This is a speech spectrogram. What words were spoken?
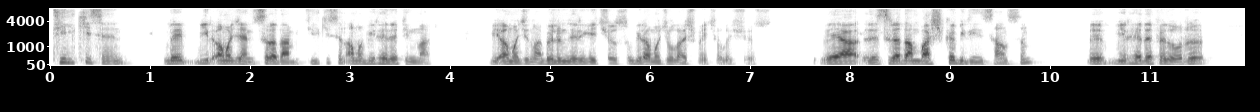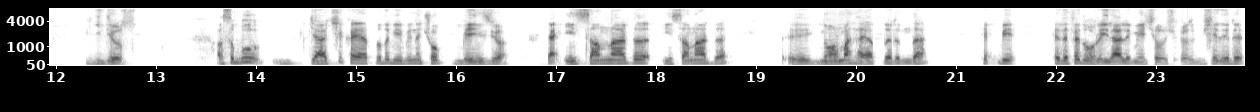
tilkisin ve bir amacı yani sıradan bir tilkisin ama bir hedefin var. Bir amacın var. Bölümleri geçiyorsun, bir amaca ulaşmaya çalışıyorsun. Veya e, sıradan başka bir insansın ve bir hedefe doğru gidiyorsun. Aslında bu gerçek hayatta da birbirine çok benziyor. Yani insanlarda, insanlar da e, normal hayatlarında hep bir hedefe doğru ilerlemeye çalışıyoruz. Bir şeyleri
